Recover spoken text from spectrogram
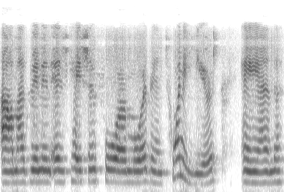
Um, I've been in education for more than 20 years, and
